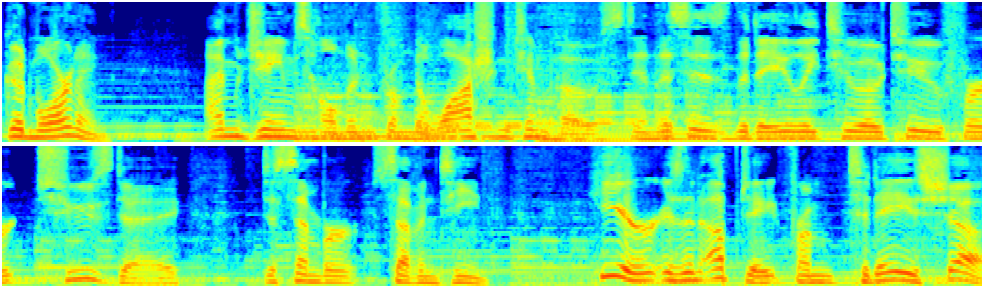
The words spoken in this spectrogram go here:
Good morning. I'm James Hohmann from the Washington Post, and this is the Daily 202 for Tuesday, December 17th. Here is an update from today's show.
